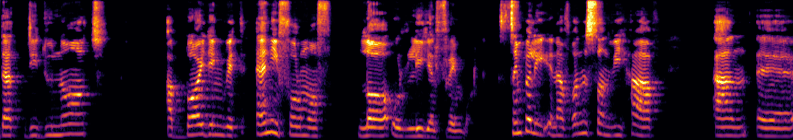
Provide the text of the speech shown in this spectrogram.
that they do not abiding with any form of law or legal framework. Simply, in Afghanistan, we have an uh,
